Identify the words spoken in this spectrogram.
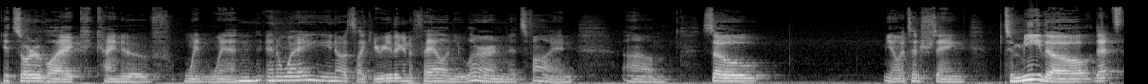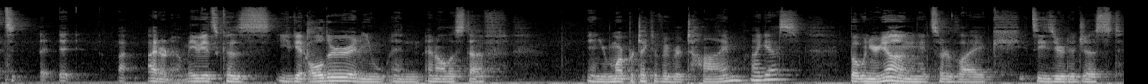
it's sort of like kind of win-win in a way. You know, it's like you're either going to fail and you learn, and it's fine. Um, so, you know, it's interesting to me though. That's it, I, I don't know. Maybe it's because you get older and you and and all this stuff, and you're more protective of your time, I guess. But when you're young, it's sort of like it's easier to just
